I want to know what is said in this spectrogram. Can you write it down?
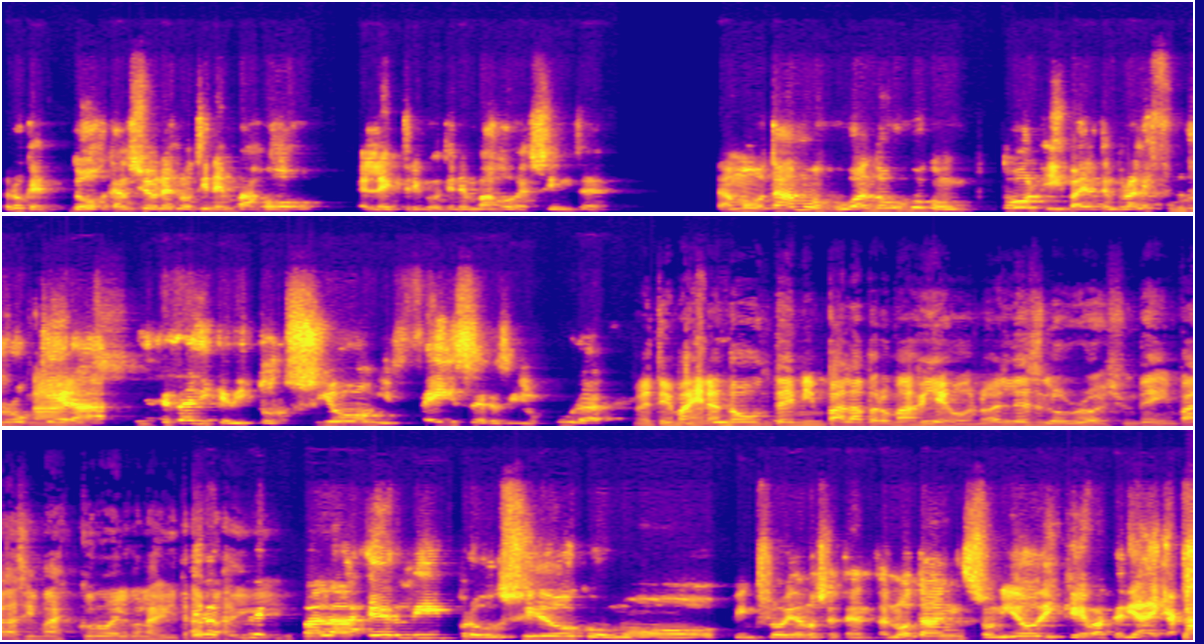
Creo que dos canciones no tienen bajo eléctrico, tienen bajo de sinte. Estábamos, estábamos jugando Hugo con todo, y Valle Temporales fue un rockera, Nice. esa es que distorsión y phasers y locura. Me estoy imaginando un Tame Impala, pero más viejo, no el de Slow Rush. Un Tame Impala así más cruel con las Era guitarras. un Y... Impala early producido como Pink Floyd en los 70, no tan sonido de que batería de que ¡pah!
